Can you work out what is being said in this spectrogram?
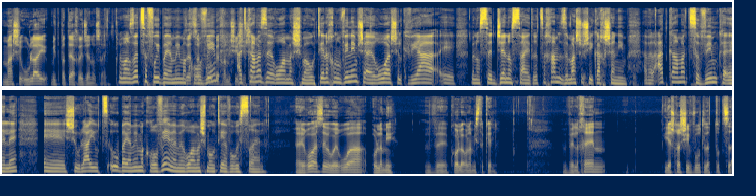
מה שאולי מתפתח לג'נוסייד. כלומר, זה צפוי בימים זה הקרובים. זה צפוי בחמישי, עד כמה זה אירוע משמעותי? אנחנו מבינים שהאירוע של קביעה אה, בנושא ג'נוסייד, רצח עם, זה משהו כן, שייקח שנים. כן. אבל עד כמה צווים כאלה, אה, שאולי יוצאו בימים הקרובים, הם אירוע משמעותי עבור ישראל? האירוע הזה הוא אירוע עולמי, וכל העולם מסתכל. ולכן יש חשיבות לתוצאה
